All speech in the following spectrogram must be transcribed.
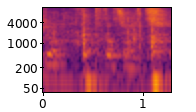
Anch'io tutto zozzo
